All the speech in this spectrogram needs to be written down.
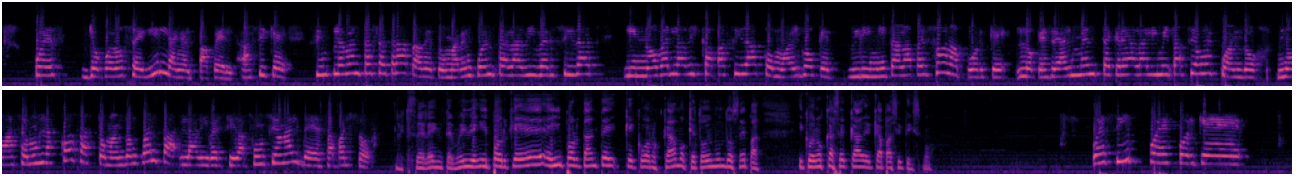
pues yo puedo seguirla en el papel. Así que simplemente se trata de tomar en cuenta la diversidad y no ver la discapacidad como algo que limita a la persona, porque lo que realmente crea la limitación es cuando no hacemos las cosas tomando en cuenta la diversidad funcional de esa persona. Excelente, muy bien. ¿Y por qué es importante que conozcamos, que todo el mundo sepa y conozca acerca del capacitismo? Pues sí, pues porque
